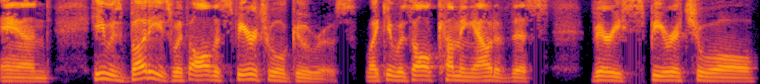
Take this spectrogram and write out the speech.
And he was buddies with all the spiritual gurus. Like it was all coming out of this very spiritual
